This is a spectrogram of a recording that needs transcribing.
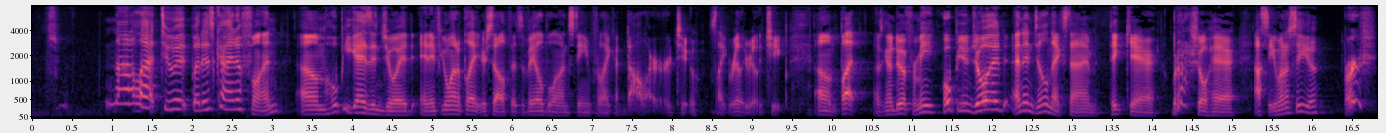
Not a lot to it, but it's kind of fun. Um, hope you guys enjoyed, and if you want to play it yourself, it's available on Steam for like a dollar or two. It's like really, really cheap. Um, but that's gonna do it for me. Hope you enjoyed, and until next time, take care. Brush your hair. I'll see you when I see you. Brush.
